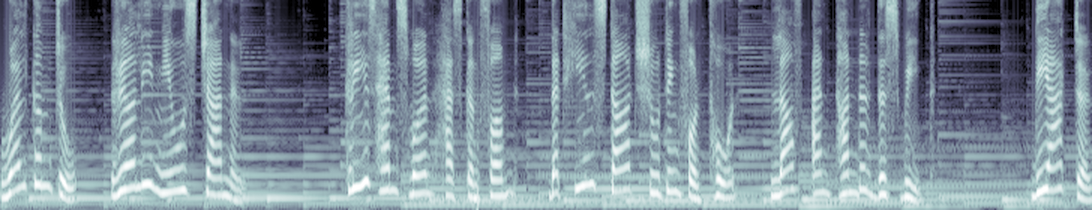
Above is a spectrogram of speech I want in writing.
Welcome to Really News Channel. Chris Hemsworth has confirmed that he'll start shooting for Thor, Love and Thunder this week. The actor,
